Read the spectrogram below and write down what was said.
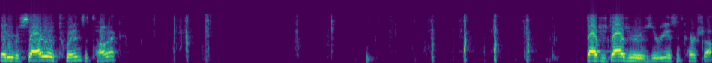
Eddie Rosario, Twins, Atomic. Dodgers, Dodgers, Urias and Kershaw.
